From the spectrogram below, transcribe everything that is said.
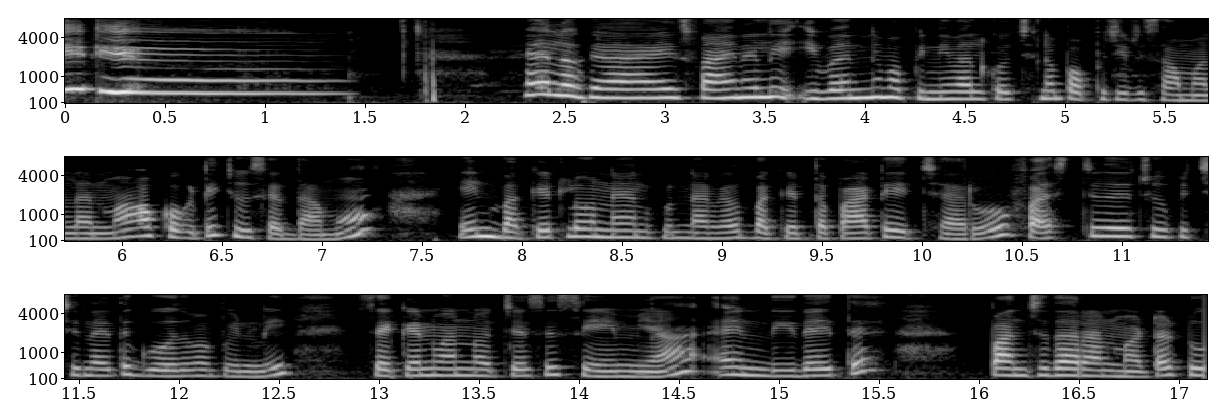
video hello guys finally ఇవన్నీ మా పిన్ని వాళ్ళకి వచ్చిన పప్పు చిరి సామాన్లు అనమా ఒక్కొక్కటి చూసేద్దాము. ఏం బకెట్లో ఉన్నాయి అనుకుంటున్నారు కదా బకెట్తో పాటే ఇచ్చారు. ఫస్ట్ చూపించింది అయితే గోధుమ పిండి సెకండ్ వన్ వచ్చేసి సేమియా అండ్ ఇదైతే పంచదార అనమాట టూ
